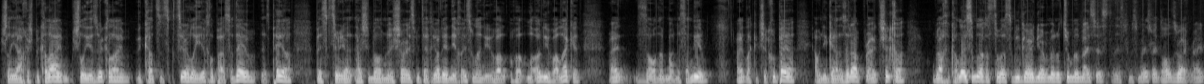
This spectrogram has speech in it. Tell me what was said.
shlo yachash b'kalayim, shlo yizir kalayim, v'katzis ktsir lo yichl pasadeu, there's peah, bes ktsir hashim olam neishoris mitach yoni, and yichois malani haleket, right? This is all the manasanim, right? Like a shikhu peah, and when he gathers it up, right? Shikha, racha kaloisim lachas to us, we go in yormenu tumma maisis, and there's tumma maisis, right? The whole right, right?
